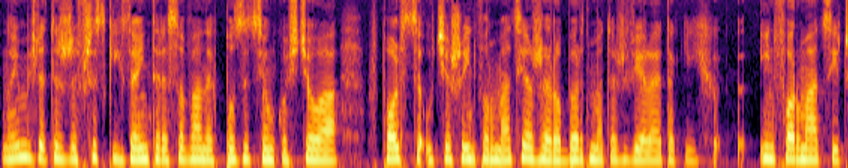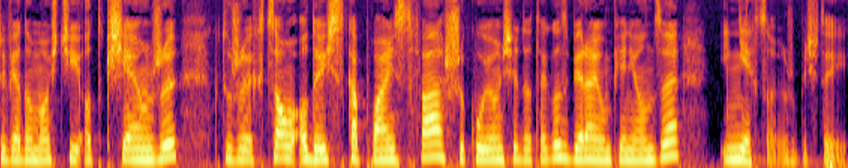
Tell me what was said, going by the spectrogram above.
No i myślę też, że wszystkich zainteresowanych pozycją Kościoła w Polsce ucieszy informacja, że Robert ma też wiele takich informacji czy wiadomości od księży, którzy chcą odejść z kapłaństwa, szykują się do tego, zbierają pieniądze i nie chcą już być w tej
